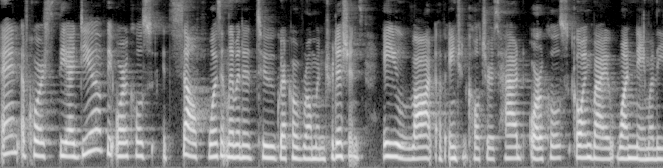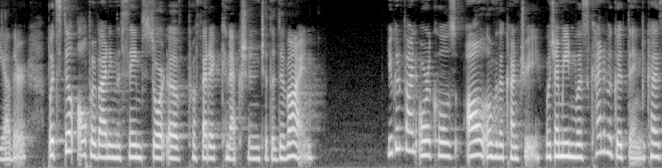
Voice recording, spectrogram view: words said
And of course, the idea of the oracles itself wasn't limited to Greco Roman traditions. A lot of ancient cultures had oracles going by one name or the other, but still all providing the same sort of prophetic connection to the divine. You could find oracles all over the country, which I mean was kind of a good thing because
